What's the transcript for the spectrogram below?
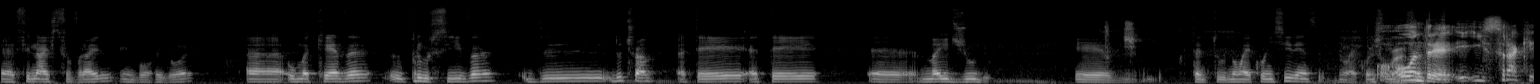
uh, finais de fevereiro, em bom rigor, uh, uma queda progressiva de, do Trump até, até uh, meio de julho. É, portanto, não é coincidência. Não é coincidência. Oh, André, e, e, será que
